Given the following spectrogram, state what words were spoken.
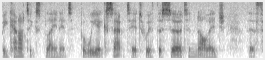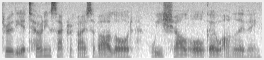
We cannot explain it, but we accept it with the certain knowledge that through the atoning sacrifice of our Lord we shall all go on living,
